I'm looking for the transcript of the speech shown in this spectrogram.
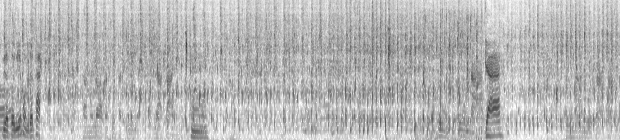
งเดี๋ยวตัวนี้ผมจะถ่ายถ้าไม่รอดก็สิบนาทีอะยาตายอืมตู้ตู้นานยาตู้นานมีโอกาสตัดไป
